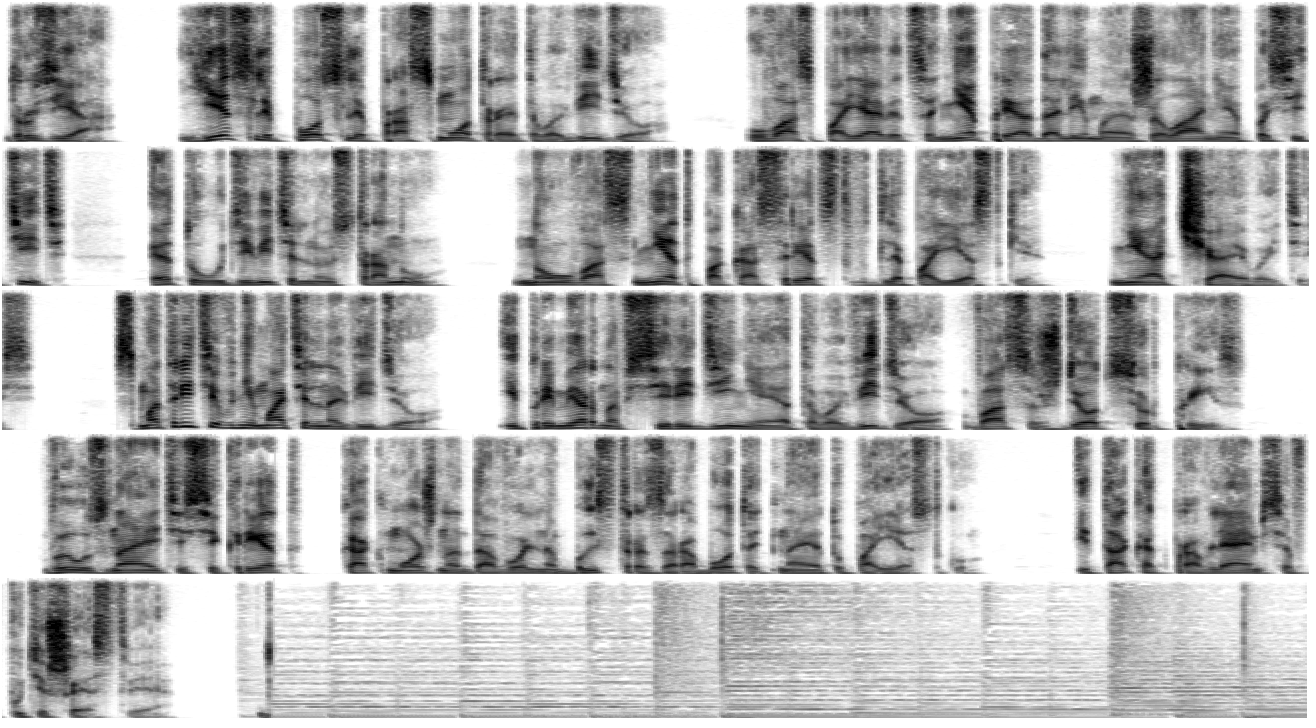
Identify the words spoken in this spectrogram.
Друзья, если после просмотра этого видео у вас появится непреодолимое желание посетить эту удивительную страну, но у вас нет пока средств для поездки, не отчаивайтесь. Смотрите внимательно видео, и примерно в середине этого видео вас ждет сюрприз. Вы узнаете секрет, как можно довольно быстро заработать на эту поездку. Итак, отправляемся в путешествие.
